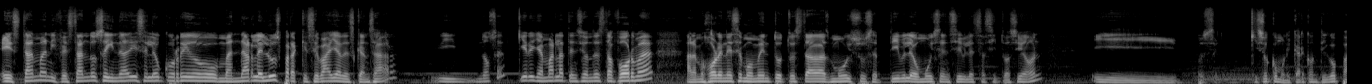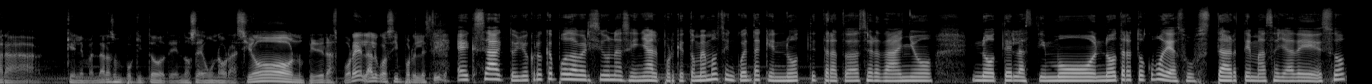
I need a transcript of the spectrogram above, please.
está manifestándose y nadie se le ha ocurrido mandarle luz para que se vaya a descansar y no sé, quiere llamar la atención de esta forma. A lo mejor en ese momento tú estabas muy susceptible o muy sensible a esa situación y pues quiso comunicar contigo para que le mandaras un poquito de, no sé, una oración, pidieras por él, algo así por el estilo. Exacto, yo creo que pudo haber sido una señal, porque tomemos en cuenta que no te trató de hacer daño, no te lastimó, no trató como de asustarte más allá de eso,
